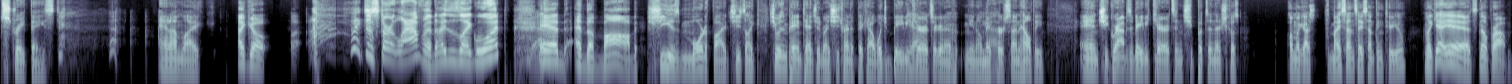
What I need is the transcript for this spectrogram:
Straight faced. and I'm like, I go, I just start laughing. I just like, what? Yeah. And and the mom, she is mortified. She's like, she wasn't paying attention, right? She's trying to pick out which baby Yeah. carrots are gonna, you know, make Yeah. her son healthy. And she grabs the baby carrots and she puts it in there. She goes, "Oh my gosh, did my son say something to you?" I'm like, "Yeah, yeah, yeah. It's no problem."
